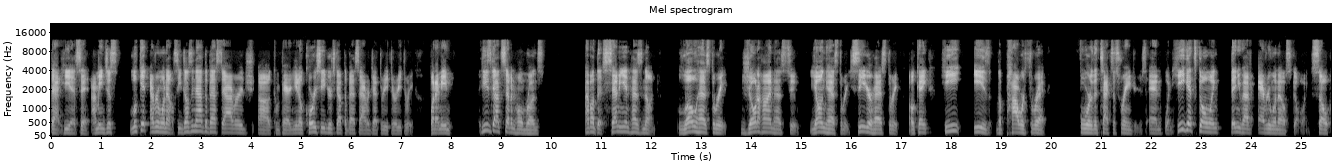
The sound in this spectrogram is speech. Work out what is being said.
that he has hit. I mean, just look at everyone else. He doesn't have the best average uh compared. You know, Corey Seager's got the best average at 333. But I mean, he's got seven home runs. How about this? Semien has none. Lowe has three. Jonah Heim has two. Jung has three. Seager has three. Okay. He is the power threat for the Texas Rangers. And when he gets going, then you have everyone else going. So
